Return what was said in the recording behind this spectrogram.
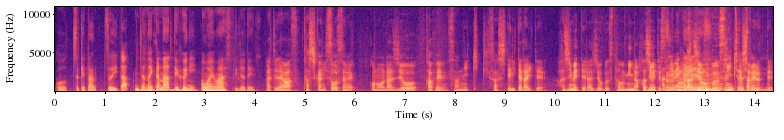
こうつけたついたんじゃないかなっていうふうに思います。以上です。ありがとうございます。確かにそうですよね。このラジオカフェさんに聞きさせていただいて初めてラジオブース多分みんな初めてですよね。初めて。このラジオのブースに来て喋るって、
